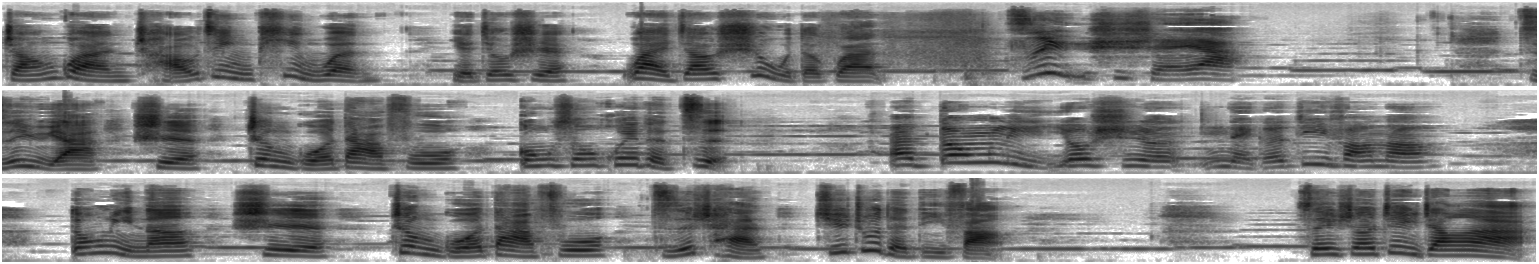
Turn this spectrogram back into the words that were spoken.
掌管朝觐聘问。也就是外交事务的官，子羽是谁呀？子羽啊，是郑国大夫公孙辉的字。那东里又是哪个地方呢？东里呢，是郑国大夫子产居住的地方。所以说这一章啊，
